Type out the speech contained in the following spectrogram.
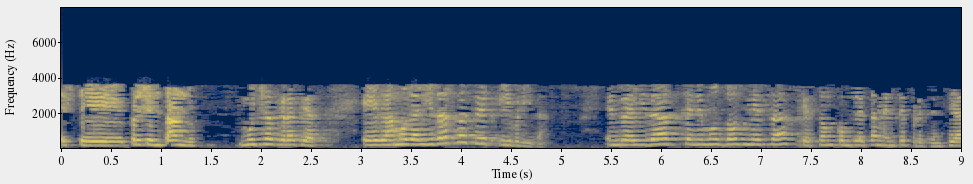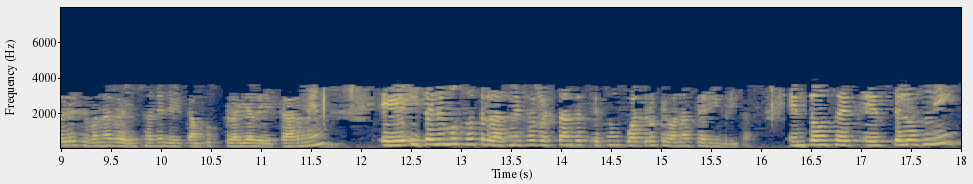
este, presentando. Muchas gracias. Eh, la modalidad va a ser híbrida. En realidad tenemos dos mesas que son completamente presenciales, se van a realizar en el campus Playa del Carmen. Eh, y tenemos otras, las mesas restantes que son cuatro que van a ser híbridas. Entonces, este, los links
